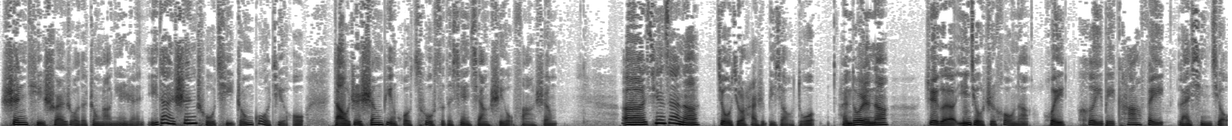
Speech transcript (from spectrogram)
身体衰弱的中老年人，一旦身处其中过久，导致生病或猝死的现象时有发生。呃，现在呢，酒局还是比较多，很多人呢，这个饮酒之后呢，会喝一杯咖啡来醒酒，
